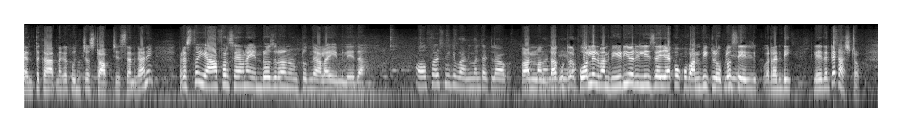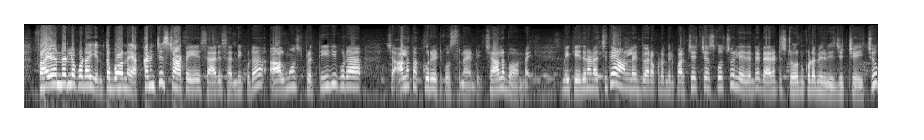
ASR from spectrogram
లెంత్ కారణంగా కొంచెం స్టాప్ చేశాను. కానీ ప్రస్తుతం ఈ ఆఫర్స్ ఏమైనా ఎన్ని రోజుల్లోనే ఉంటుంది? అలా ఏమి లేదా? ఆఫర్స్ మీకు వన్ మంత్ అట్లా వన్ మంత్ దాకా ఫోన్లే మన వీడియో రిలీజ్ అయ్యాక ఒక వన్ వీక్ లోపల సేల్ రండి. లేదంటే కష్టం. ఫైవ్ హండ్రెడ్లో కూడా ఎంత బాగున్నాయి. అక్కడి నుంచే స్టార్ట్ అయ్యాయి శారీస్ అన్నీ కూడా. ఆల్మోస్ట్ ప్రతిదీ కూడా చాలా తక్కువ రేటుకి వస్తున్నాయండి. చాలా బాగున్నాయి. మీకు ఏదైనా నచ్చితే ఆన్లైన్ ద్వారా కూడా మీరు పర్చేజ్ చేసుకోవచ్చు లేదంటే డైరెక్ట్ స్టోర్ను కూడా మీరు విజిట్ చేయొచ్చు.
